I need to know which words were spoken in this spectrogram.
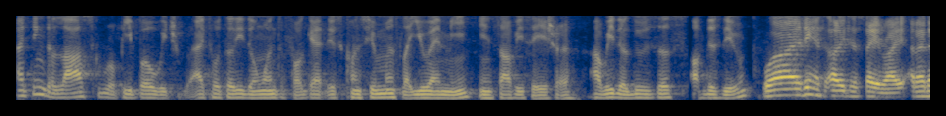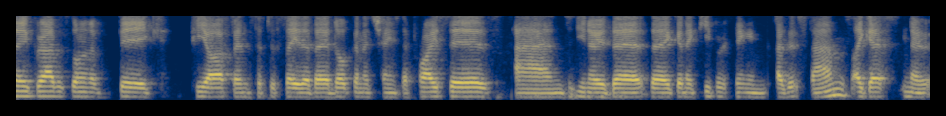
I think the last group of people, which I totally don't want to forget, is consumers like you and me in Southeast Asia. Are we the losers of this deal? Well, I think it's early to say, right? And I know Grab has gone on a big PR offensive to say that they're not going to change their prices and you know they're they're going to keep everything as it stands. I guess you know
